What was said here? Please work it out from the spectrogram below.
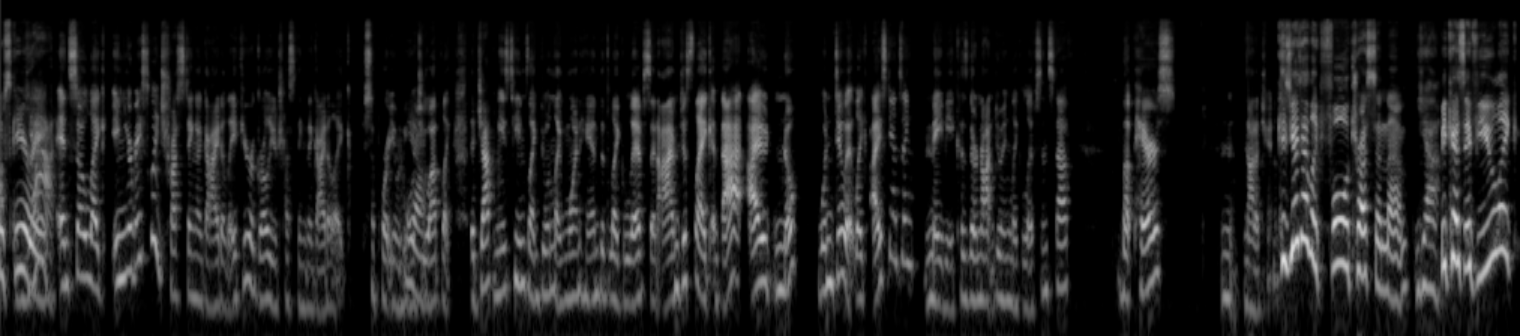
saw- scary. Yeah, and so like, and you're basically trusting a guy to like. If you're a girl, you're trusting the guy to like support you and hold Yeah. you up. Like the Japanese teams, like doing like one handed like lifts, and I'm just like that. I nope, wouldn't do it. Like ice dancing, maybe because they're not doing like lifts and stuff. But pairs, n- not a chance. because you have to have like full trust in them. yeah, Because if you like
